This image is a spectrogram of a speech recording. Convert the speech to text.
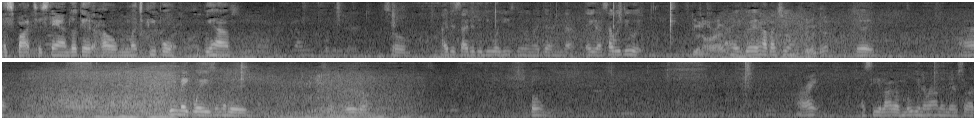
a spot to stand. Look at how much people we have. So I decided to do what he's doing right there. That, hey, that's how we do it. Doing all right? Hey, good. How about you? Doing good. Good. All right. We make waves in the hood. So there we go. Boom. All right. I see a lot of moving around in there, so I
